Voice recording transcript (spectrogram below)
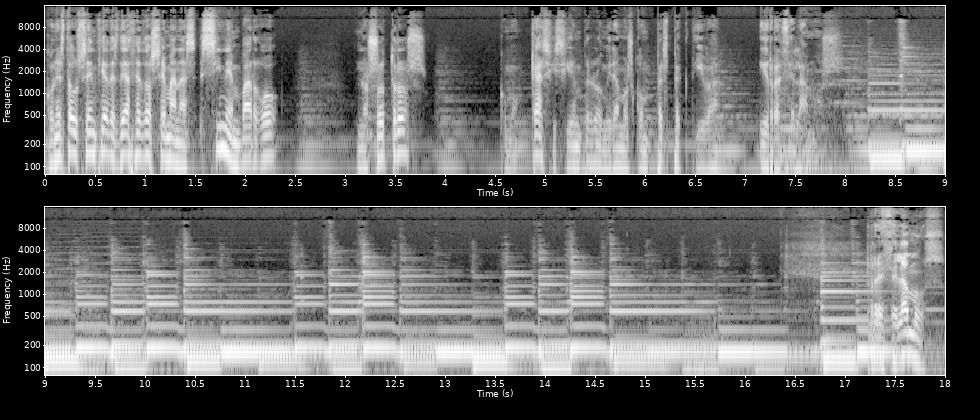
con esta ausencia desde hace dos semanas. Sin embargo, nosotros, como casi siempre, lo miramos con perspectiva y recelamos. Recelamos.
